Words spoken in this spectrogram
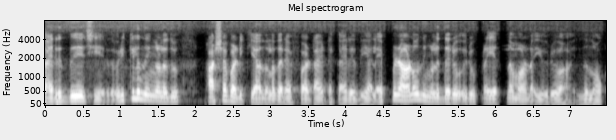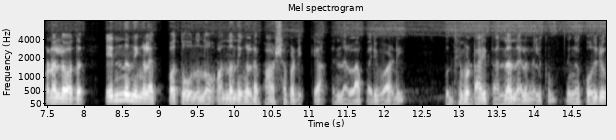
കരുതുകയേ ചെയ്യരുത്. ഒരിക്കലും നിങ്ങളൊരു ഭാഷ പഠിക്കുക എന്നുള്ളത് ഒരു എഫേർട്ടായിട്ട് കരുതിയാൽ എപ്പോഴാണോ നിങ്ങളിതൊരു ഒരു പ്രയത്നമാണ്. ഈ ഒരു ആ ഇന്ന് നോക്കണമല്ലോ അത്. എന്ന് നിങ്ങൾ എപ്പോൾ തോന്നുന്നോ അന്ന് നിങ്ങളുടെ ഭാഷ പഠിക്കുക എന്നുള്ള പരിപാടി ബുദ്ധിമുട്ടായി തന്നെ നിലനിൽക്കും. നിങ്ങൾക്കൊരു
